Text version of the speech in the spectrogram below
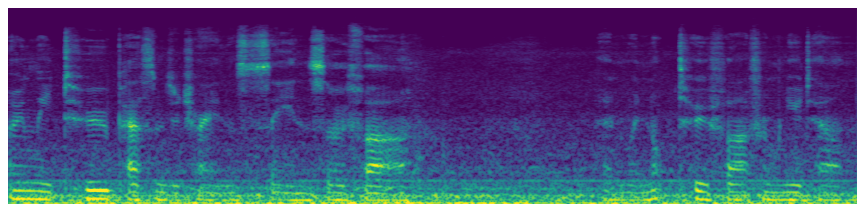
Only two passenger trains seen so far, and we're not too far from Newtown.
